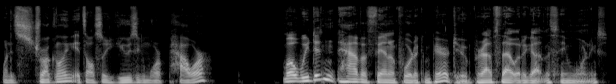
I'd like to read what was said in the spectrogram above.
when it's struggling, it's also using more power. Well, we didn't have a Phantom 4 to compare to. Perhaps that would have gotten the same warnings.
